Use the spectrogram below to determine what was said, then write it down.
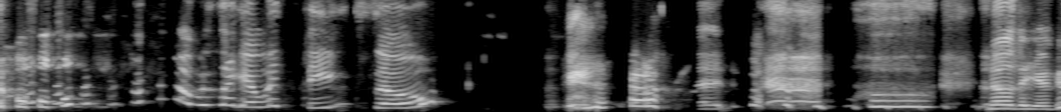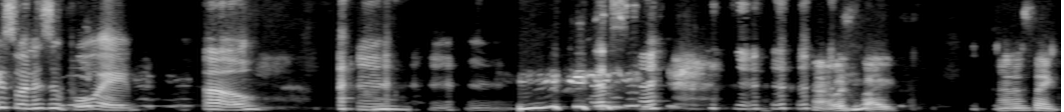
No. I was like, I would think so. And- no, the youngest one is a boy. oh, That's I was like, I was like,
